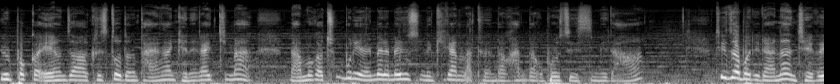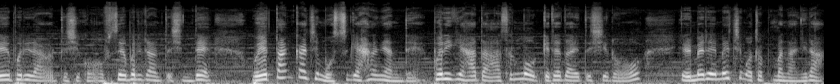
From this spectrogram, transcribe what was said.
율법과 예언자와 그리스도 등 다양한 견해가 있지만 나무가 충분히 열매를 맺을 수 있는 기간을 나타낸다고 한다고 볼 수 있습니다. 찢어버리라는 제거해버리라는 뜻이고 없애버리라는 뜻인데 왜 땅까지 못 쓰게 하느냐인데 버리게 하다 쓸모없게 되다의 뜻으로 열매를 맺지 못할 뿐만 아니라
